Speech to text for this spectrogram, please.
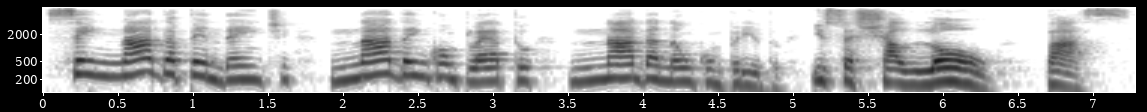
sem nada pendente, nada incompleto, nada não cumprido. Isso é shalom, paz.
